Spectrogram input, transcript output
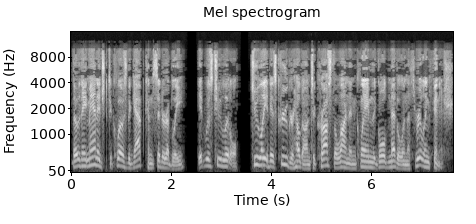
Though they managed to close the gap considerably, it was too little, too late as Krueger held on to cross the line and claim the gold medal in a thrilling finish.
